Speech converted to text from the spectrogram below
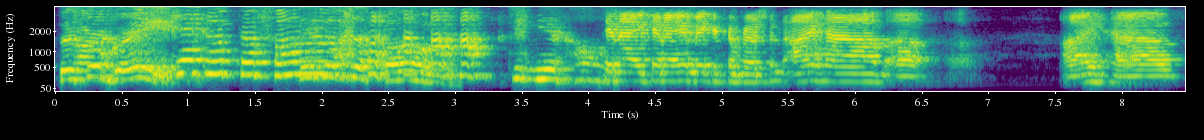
They're so great. Pick up the phone. Pick up the phone. Give me a call. Can I can I make a confession? I have uh, uh, I have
